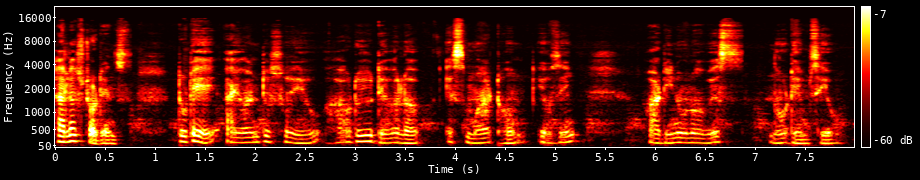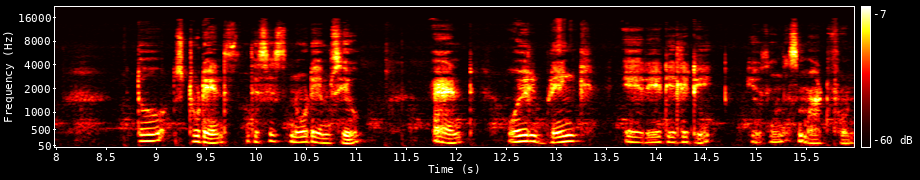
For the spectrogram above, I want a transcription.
Hello students, today I want to show you how do you develop a smart home using Arduino Uno Node MCU. So students, this is Node MCU and we will blink a red LED using the smartphone.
